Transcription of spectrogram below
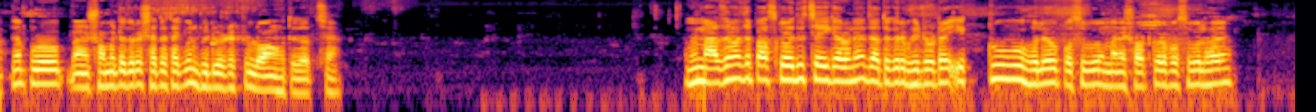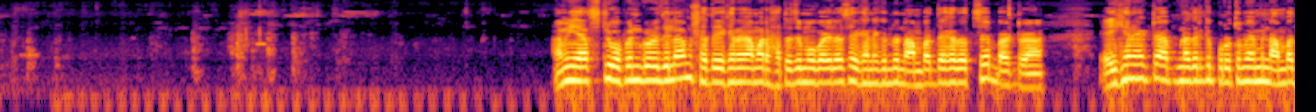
আপনার পুরো সময়টা ধরে সাথে থাকবেন, ভিডিওটা একটু লং হতে যাচ্ছে। আমি মাঝে মাঝে পাস করে দিচ্ছি এই কারণে, যাতে করে ভিডিওটা একটু হলেও পসিবল মানে শর্ট করা পসিবল হয়। আমি অ্যাপসটি ওপেন করে দিলাম, সাথে এখানে আমার হাতে যে মোবাইল আছে, এখানে কিন্তু নাম্বার দেখা যাচ্ছে বাট এইখানে একটা আপনাদেরকে প্রথমে আমি নাম্বার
